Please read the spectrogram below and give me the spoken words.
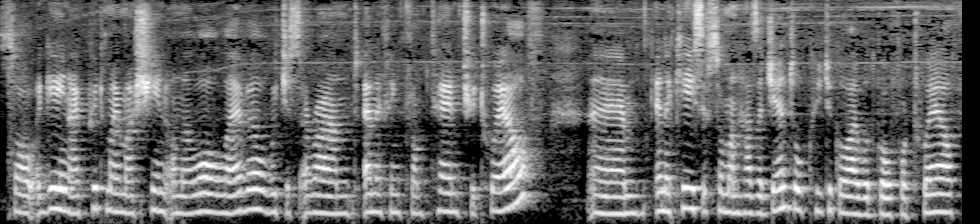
So again, I put my machine on a low level, which is around anything from 10 to 12. Um, in a case if someone has a gentle cuticle, I would go for 12,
